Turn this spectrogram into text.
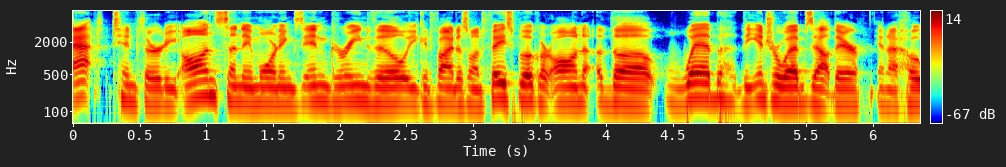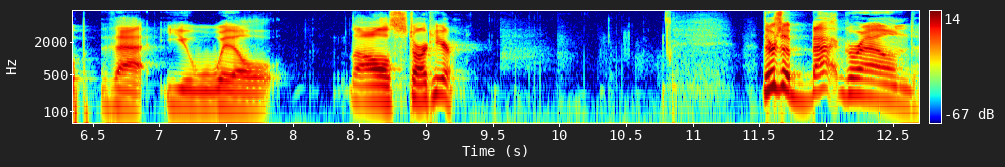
at 10:30 on Sunday mornings in Greenville. You can find us on Facebook or on the web, the interwebs out there, and I hope that you will. I'll start here. There's a background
